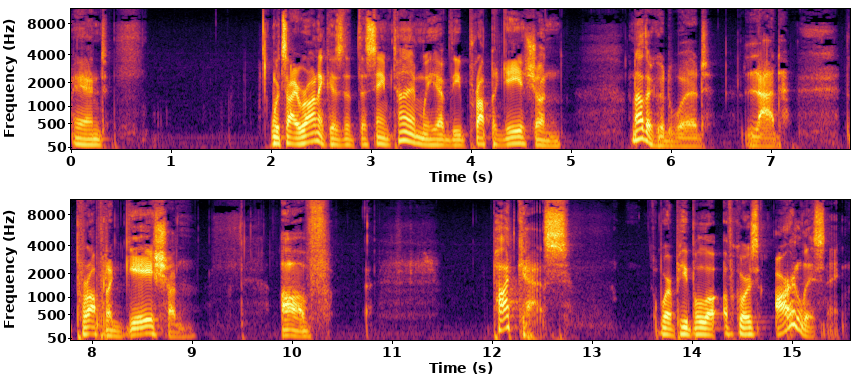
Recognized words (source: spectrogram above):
And what's ironic is that at the same time we have the propagation, another good word, lad, the propagation of podcasts where people, of course, are listening.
